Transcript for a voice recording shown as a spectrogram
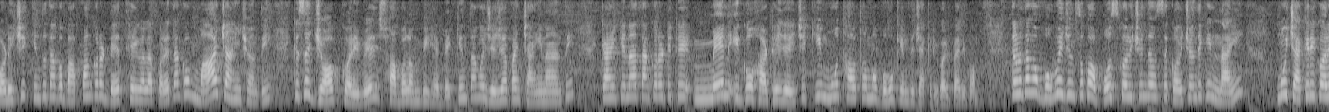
ବଢ଼ିଛି କିନ୍ତୁ ତାଙ୍କ ବାପାଙ୍କର ଡେଥ୍ ହୋଇଗଲା ପରେ ତାଙ୍କ ମା ଚାହିଁଛନ୍ତି କି ସେ ଜବ୍ କରିବେ ସ୍ୱାବଲମ୍ବୀ ହେବେ କିନ୍ତୁ ତାଙ୍କ ଜେଜେବାପା ଚାହିଁନାହାନ୍ତି କାହିଁକିନା ତାଙ୍କର ଟିକେ ମେନ୍ ଇଗୋ ହଟ୍ ହୋଇଯାଇଛି କି ମୁଁ ଥାଉ ଥାଉ ମୋ ବୋହୁ କେମିତି ଚାକିରି କରିପାରିବ ତେଣୁ ତାଙ୍କ ବୋହୁ ଏ ଜିନିଷକୁ ଅପୋଜ୍ କରିଛନ୍ତି ଆଉ ସେ କହିଛନ୍ତି କି ନାହିଁ मुझ चाकरी कर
